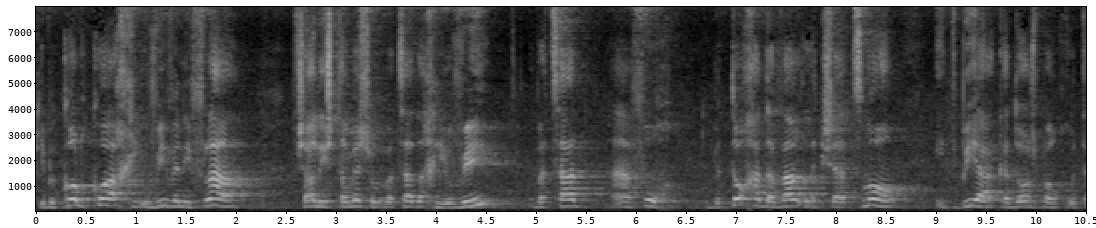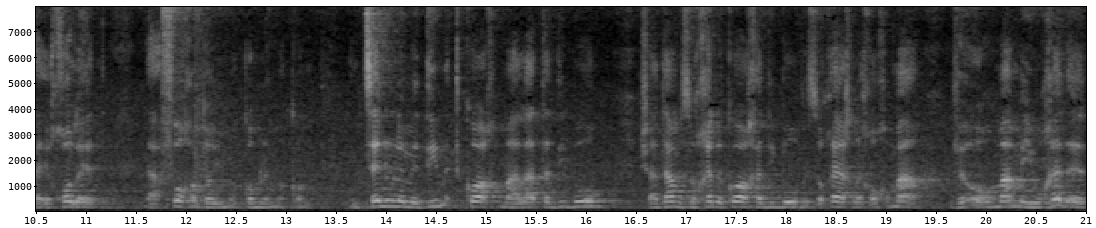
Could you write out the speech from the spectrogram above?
כי בכל כוח חיובי ונפלא אפשר להשתמש בו בצד החיובי ובצד ההפוך. בתוך הדבר כשעצמו הטביע הקדוש ברוך הוא את היכולת להפוך אותו ממקום למקום. המצאנו למדים את כוח מעלת הדיבור כשאדם זוכה לכוח הדיבור וזוכח לחוכמה ועורמה מיוחדת,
